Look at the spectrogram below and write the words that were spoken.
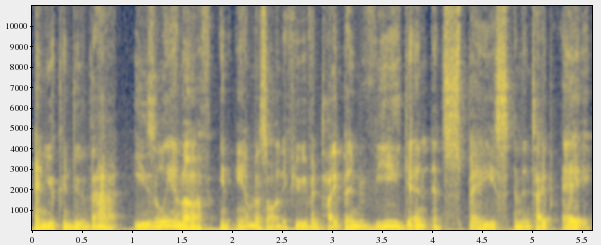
And you can do that easily enough in Amazon if you even type in vegan and space and then type A,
